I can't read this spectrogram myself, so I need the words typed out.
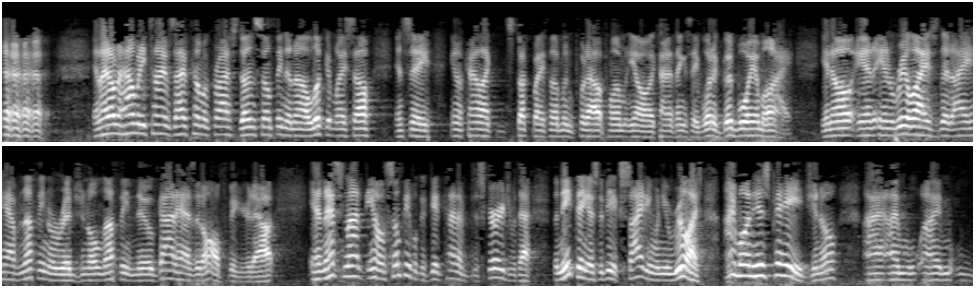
And I don't know how many times I've come across, done something, and I'll look at myself and say, you know, kind of like stuck by thumb and put out a plum, you know, that kind of thing, and say, what a good boy am I? You know, and, and realize that I have nothing original, nothing new. God has it all figured out. And that's not, you know, some people could get kind of discouraged with that. The neat thing is to be exciting when you realize I'm on His page, you know. I, I'm, I'm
